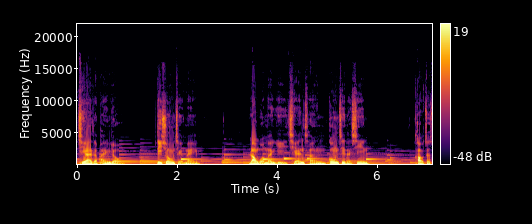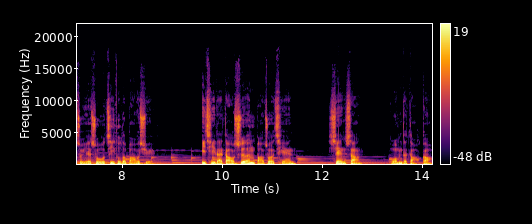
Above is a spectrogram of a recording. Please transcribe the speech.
亲爱的朋友、弟兄姐妹，让我们以虔诚恭敬的心，靠着主耶稣基督的宝血，一起来到施恩宝座前，献上我们的祷告。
